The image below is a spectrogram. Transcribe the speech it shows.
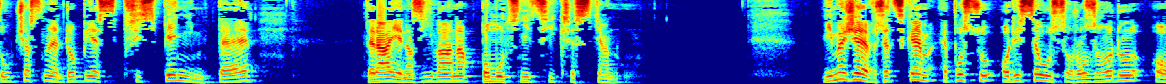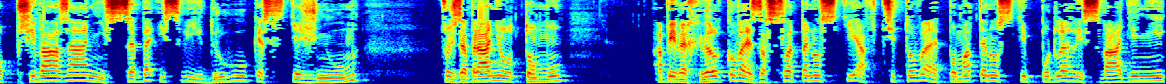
současné době s přispěním té, která je nazývána pomocnicí křesťanů. Víme, že v řeckém eposu Odysseus rozhodl o přivázání sebe i svých druhů ke stěžňům, což zabránilo tomu, aby ve chvilkové zaslepenosti a v citové pomatenosti podlehli svádění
